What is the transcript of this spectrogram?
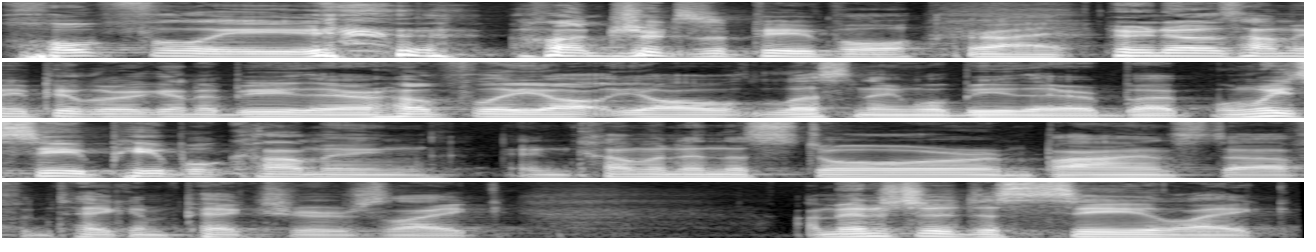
Hopefully, hundreds of people. Right. Who knows how many people are going to be there? Hopefully, y'all, y'all listening will be there. But when we see people coming and coming in the store and buying stuff and taking pictures, like I'm interested to see. Like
